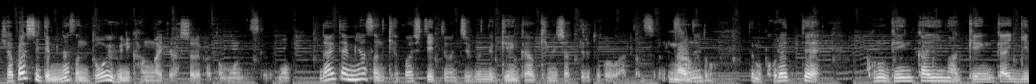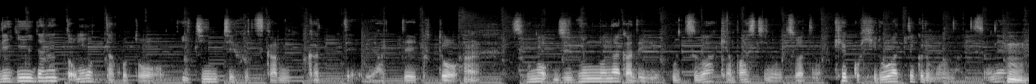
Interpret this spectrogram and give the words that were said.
キャパシティって皆さんどういうふうに考えてらっしゃるかと思うんですけども大体皆さんキャパシティっていうのは自分で限界を決めちゃってるところがあったりするんですよね。でもこれってこの限界今限界ギリギリだなと思ったことを1日2日3日ってやっていくと、はい、その自分の中でいう器キャパシティの器っていうのは結構広がってくるものなんですよね、うん、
